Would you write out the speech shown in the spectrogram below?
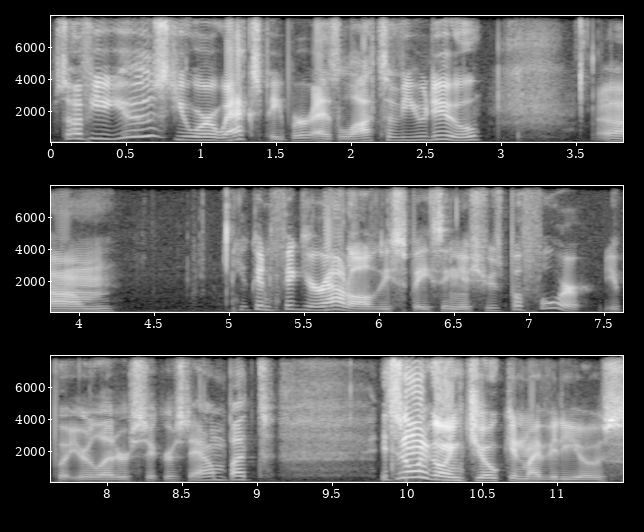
So if you use your wax paper, as lots of you do, um, you can figure out all these spacing issues before you put your letter stickers down, but it's an ongoing joke in my videos,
